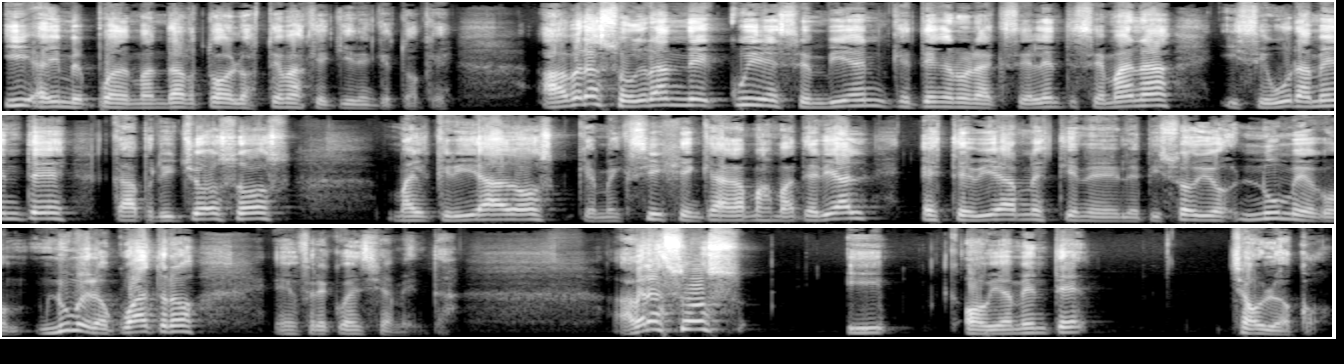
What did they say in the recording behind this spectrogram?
y ahí me pueden mandar todos los temas que quieren que toque. Abrazo grande, cuídense bien, que tengan una excelente semana y seguramente caprichosos, malcriados, que me exigen que haga más material. Este viernes tienen el episodio número, número 4 en Frecuencia Menta. Abrazos y obviamente, chau loco.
